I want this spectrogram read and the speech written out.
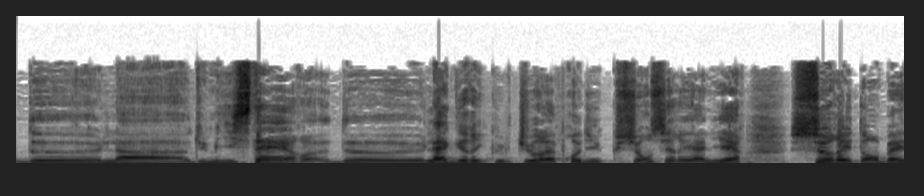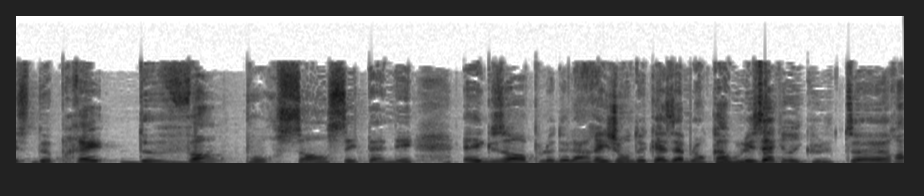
du ministère de l'Agriculture, la production céréalière serait en baisse de près de 20% cette année. Exemple de la région de Casablanca où les agriculteurs,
